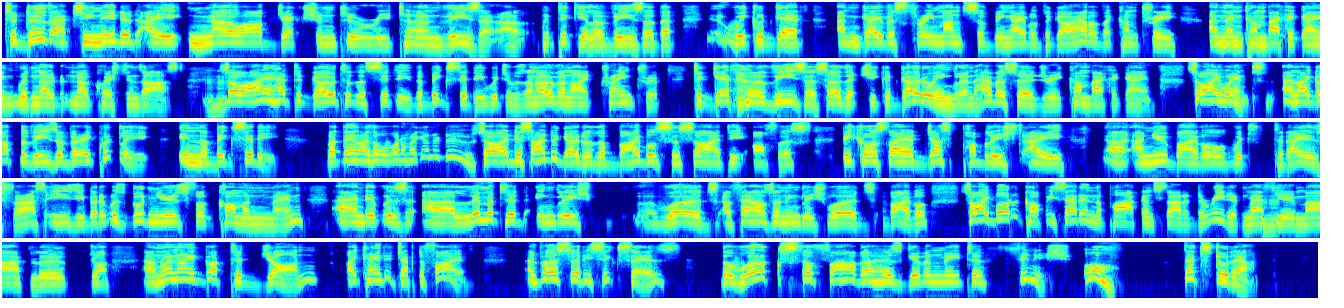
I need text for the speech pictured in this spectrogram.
To do that, she needed a no objection to return visa, a particular visa that we could get and gave us three months of being able to go out of the country and then come back again with no no questions asked. Mm-hmm. So I had to go to the city, the big city, which was an overnight train trip, to get her visa so that she could go to England, have her surgery, come back again. So I went and I got the visa very quickly in the big city. But then I thought, what am I going to do? So I decided to go to the Bible Society office because they had just published a uh, a new Bible, which today is for us easy, but it was good news for common men. And it was a limited English uh, words, a thousand English words Bible. So I bought a copy, sat in the park, and started to read it Matthew, mm-hmm. Mark, Luke, John. And when I got to John, I came to chapter 5. And verse 36 says, The works the Father has given me to finish. Oh, that stood out.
